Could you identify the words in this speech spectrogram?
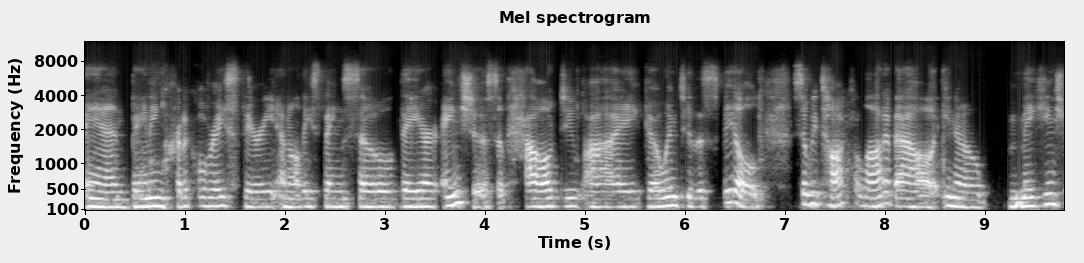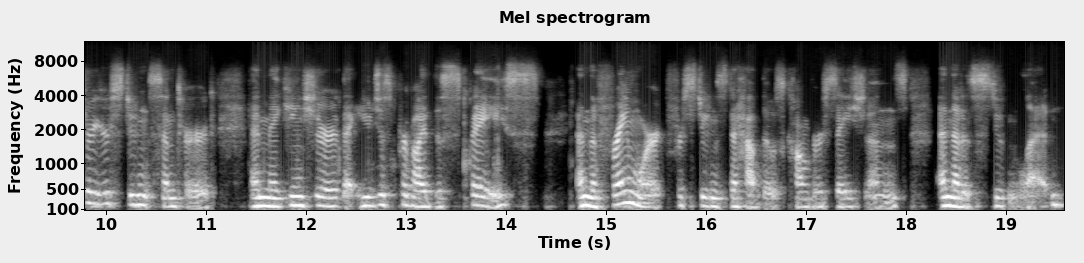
and banning critical race theory and all these things. So they are anxious of how do I go into this field? So we talked a lot about, you know, making sure you're student centered and making sure that you just provide the space and the framework for students to have those conversations and that it's student led.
